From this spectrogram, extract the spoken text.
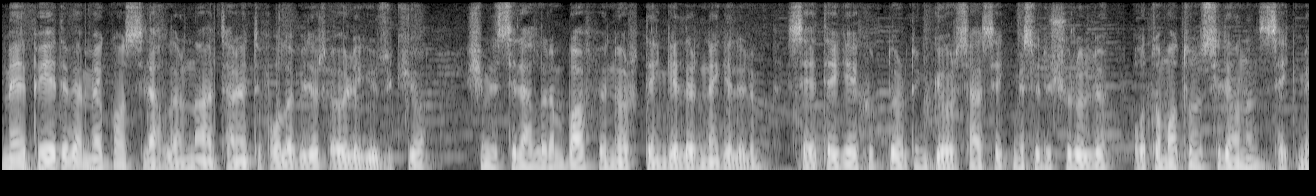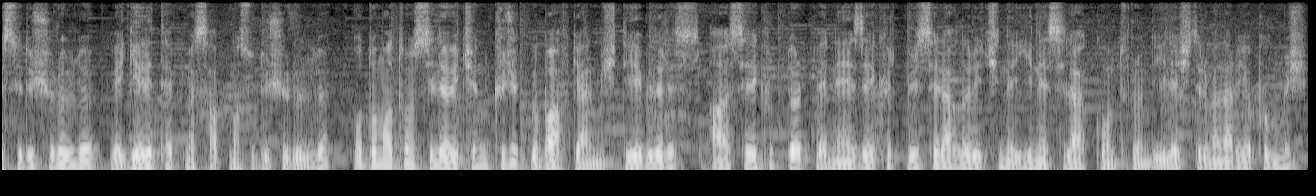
MP7 ve Mekon silahlarına alternatif olabilir öyle gözüküyor. Şimdi silahların buff ve nerf dengelerine gelelim. STG-44'ün görsel sekmesi düşürüldü. Otomaton silahının sekmesi düşürüldü ve geri tepme sapması düşürüldü. Otomaton silahı için küçük bir buff gelmiş diyebiliriz. AS-44 ve NZ-41 silahları için de yine silah kontrolünde iyileştirmeler yapılmış.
